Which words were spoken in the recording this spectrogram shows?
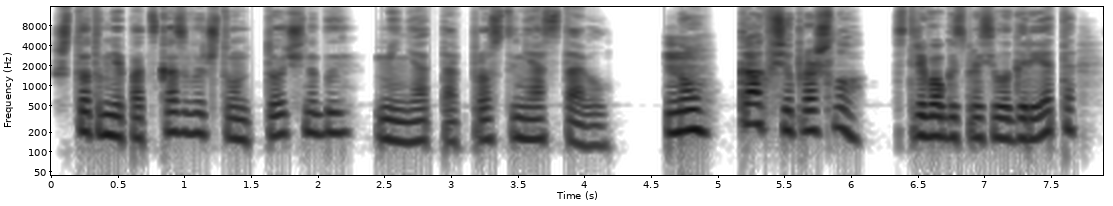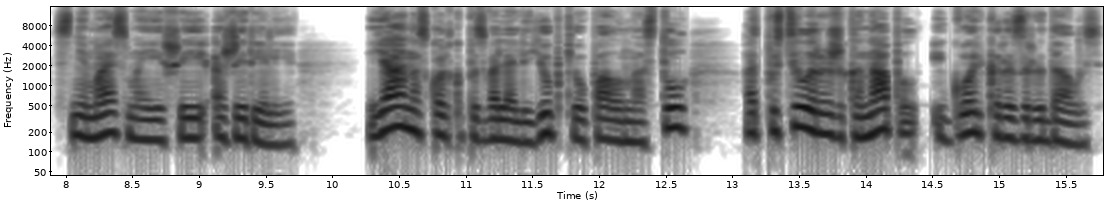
что-то мне подсказывает, что он точно бы меня так просто не оставил. «Ну, как все прошло?» С тревогой спросила Гарриетта, снимая с моей шеи ожерелье. Я, насколько позволяли юбки, упала на стул, отпустила рыжика на пол и горько разрыдалась.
